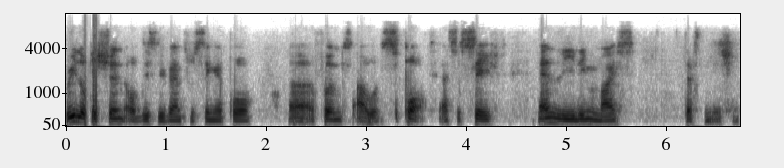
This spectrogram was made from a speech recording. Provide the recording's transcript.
relocation of this event to Singapore uh, affirms our spot as a safe and leading MICE destination.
